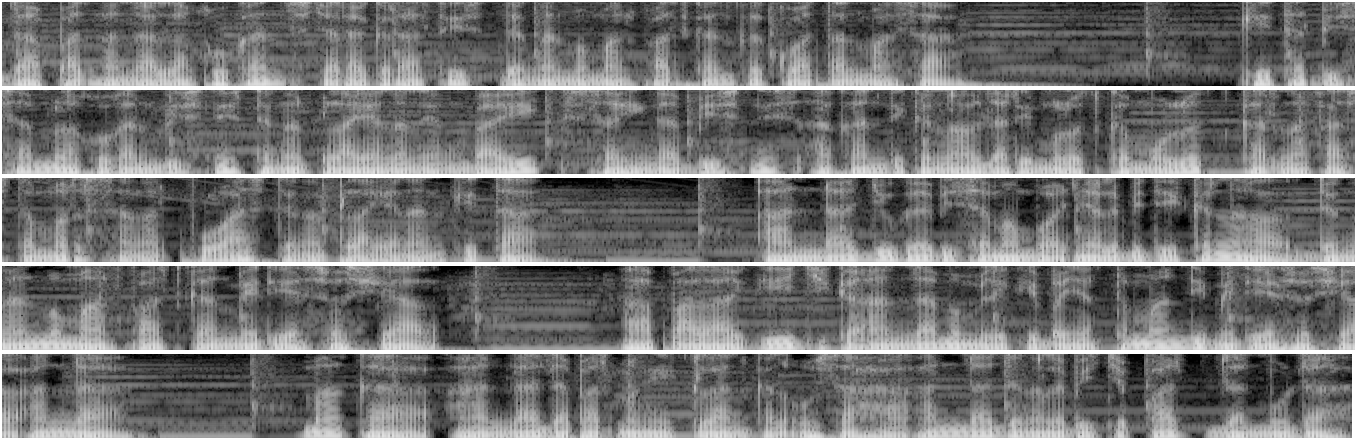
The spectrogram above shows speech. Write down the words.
dapat Anda lakukan secara gratis dengan memanfaatkan kekuatan massa. Kita bisa melakukan bisnis dengan pelayanan yang baik sehingga bisnis akan dikenal dari mulut ke mulut karena customer sangat puas dengan pelayanan kita. Anda juga bisa membuatnya lebih dikenal dengan memanfaatkan media sosial. Apalagi jika Anda memiliki banyak teman di media sosial Anda, maka Anda dapat mengiklankan usaha Anda dengan lebih cepat dan mudah.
